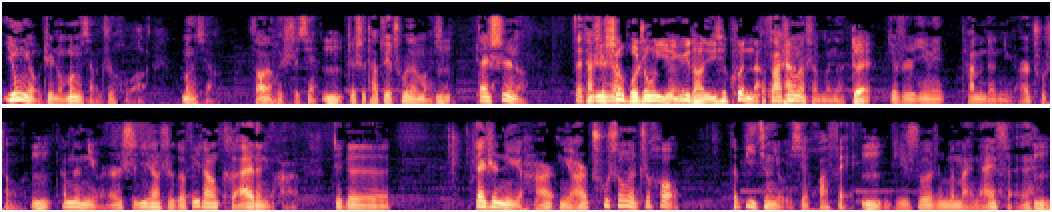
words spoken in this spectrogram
拥有这种梦想之火，梦想早晚会实现。嗯，这是他最初的梦想。但是呢。在他生活中也遇到了一些困难，发生了什么呢？对，就是因为他们的女儿出生了。嗯，他们的女儿实际上是个非常可爱的女孩。这个，但是女孩女儿出生了之后，她毕竟有一些花费，嗯，比如说什么买奶粉，嗯，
